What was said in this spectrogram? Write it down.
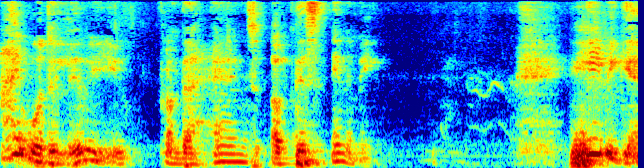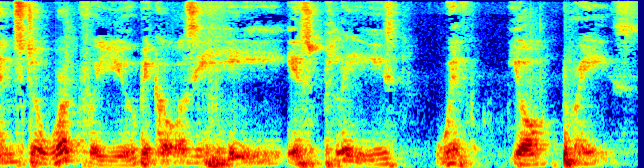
I will deliver you from the hands of this enemy. He begins to work for you because he is pleased with your praise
